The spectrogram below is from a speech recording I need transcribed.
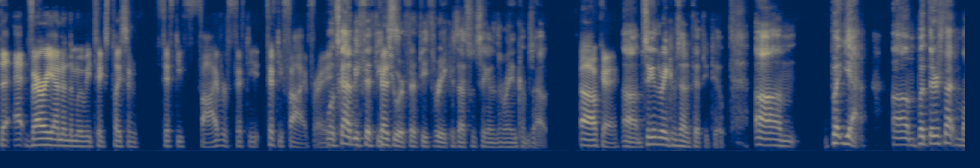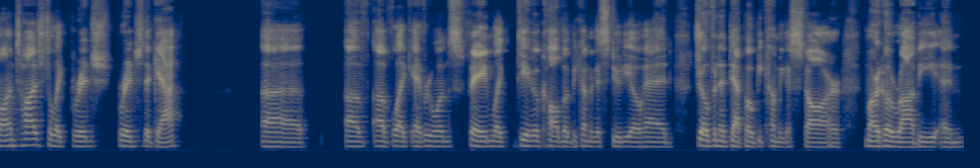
the at very end of the movie takes place in 55 or 50 55 right Well, it's got to be 52 'Cause- or 53 because that's when Singing in the Rain comes out. oh, okay Um, Singing in the Rain comes out in 52. Um, but yeah, um, but there's that montage to like bridge bridge the gap uh of of like everyone's fame, like Diego Calva becoming a studio head, Jovan Adepo becoming a star, Margot Robbie and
